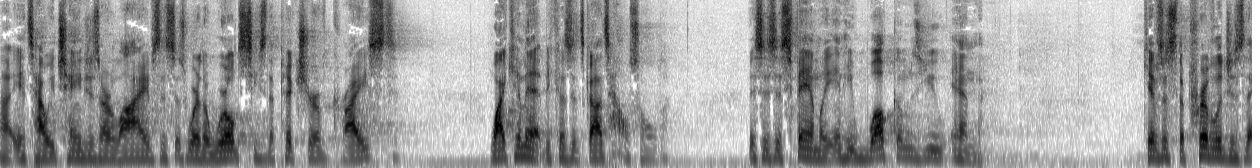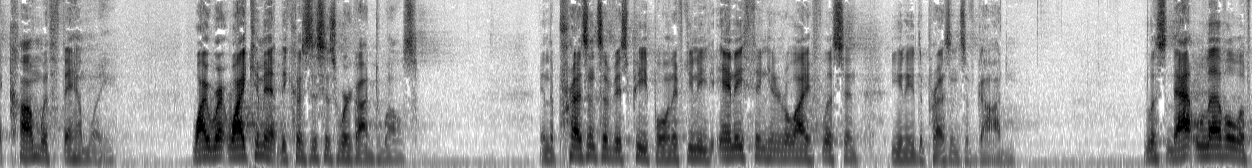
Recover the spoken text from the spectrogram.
uh, it's how He changes our lives. This is where the world sees the picture of Christ. Why commit? Because it's God's household. This is His family, and He welcomes you in. Gives us the privileges that come with family. Why, why commit? Because this is where God dwells in the presence of His people. And if you need anything in your life, listen, you need the presence of God. Listen, that level of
